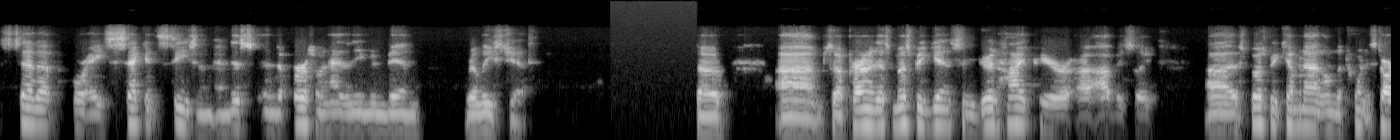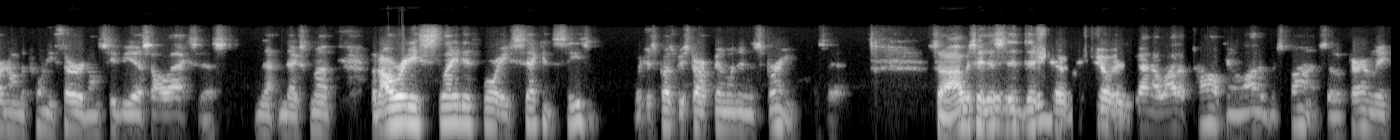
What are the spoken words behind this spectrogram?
set up for a second season, and this and the first one hasn't even been released yet. So, um, so apparently this must be getting some good hype here. Uh, obviously, uh, it's supposed to be coming out on the 20, starting on the 23rd on CBS All Access next month, but already slated for a second season, which is supposed to be start filming in the spring. So obviously this this show, this show has gotten a lot of talk and a lot of response. So apparently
